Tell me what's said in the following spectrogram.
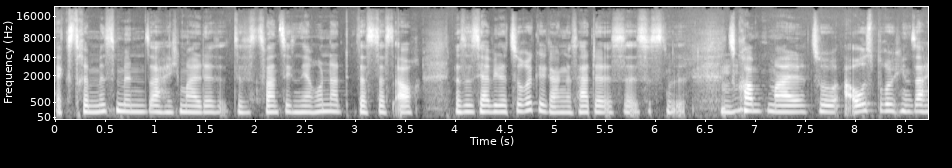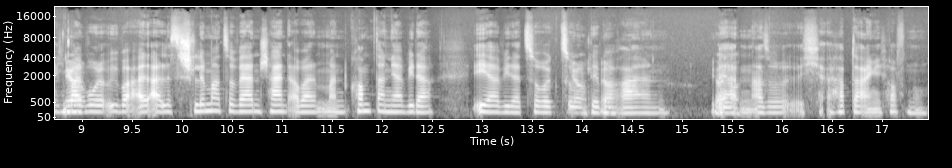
Extremismen, sag ich mal, des, des 20. Jahrhunderts, dass das auch, das ist ja wieder zurückgegangen. Es hatte, es, es, ist, mhm. es kommt mal zu Ausbrüchen, sag ich ja. mal, wo überall alles schlimmer zu werden scheint, aber man kommt dann ja wieder eher wieder zurück zum ja, liberalen ja. Werden. Also ich habe da eigentlich Hoffnung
